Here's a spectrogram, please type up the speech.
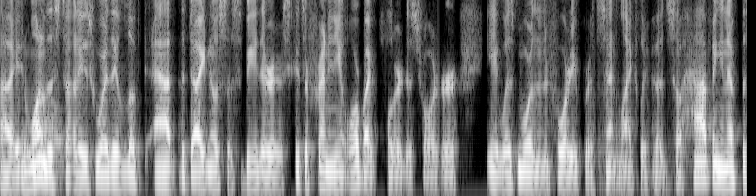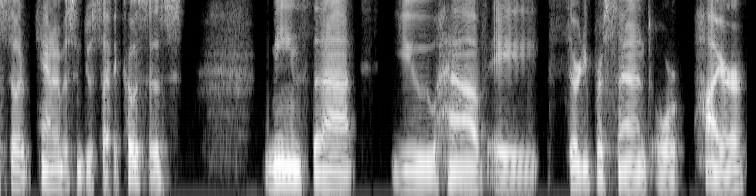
uh, in one of the studies where they looked at the diagnosis of either schizophrenia or bipolar disorder, it was more than 40% likelihood. So, having an episode of cannabis induced psychosis means that you have a 30% or higher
